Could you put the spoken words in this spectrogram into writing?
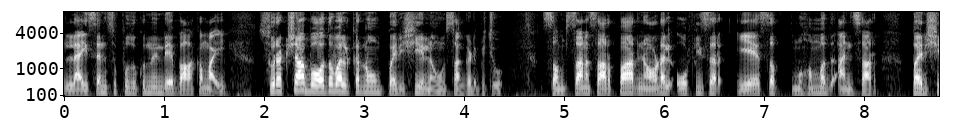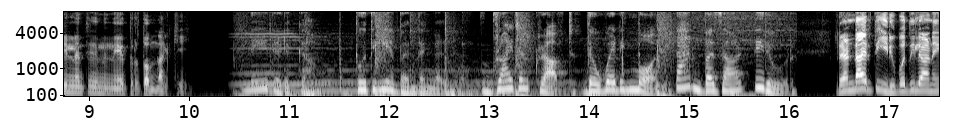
ലൈസൻസ് പുതുക്കുന്നതിന്റെ ഭാഗമായി സുരക്ഷാ ബോധവൽക്കരണവും പരിശീലനവും സംഘടിപ്പിച്ചു. സംസ്ഥാന സർപ്പാർ nodal officer A S F Muhammad Ansar പരിശീലനത്തിന് നേതൃത്വം നൽകി. പുതിയ ബന്ധങ്ങൾ. Bridal craft the wedding mall Pan Bazaar Tirur. രണ്ടായിരത്തി ഇരുപതിലാണ്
